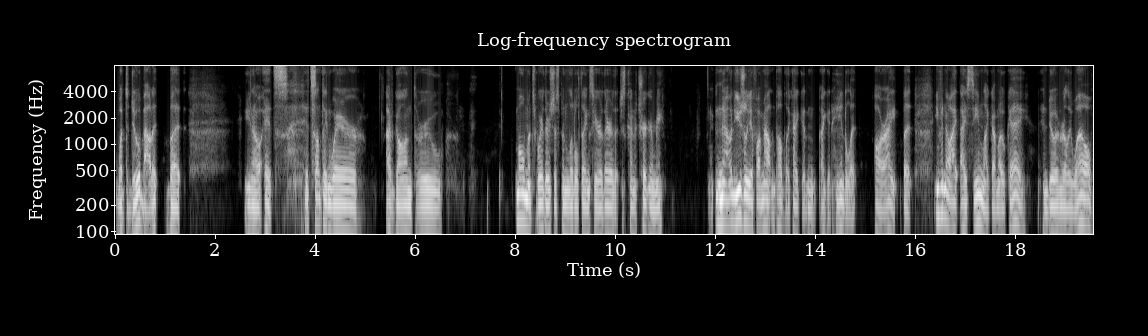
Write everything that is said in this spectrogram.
what to do about it but you know it's it's something where i've gone through moments where there's just been little things here or there that just kind of trigger me now usually if i'm out in public i can i can handle it all right but even though i, I seem like i'm okay and doing really well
